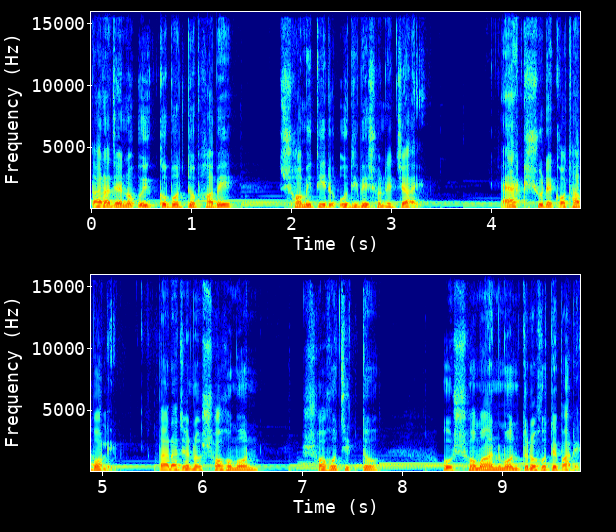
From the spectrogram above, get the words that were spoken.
তারা যেন ঐক্যবদ্ধভাবে সমিতির অধিবেশনে যায়। এক সুরে কথা বলে, তারা যেন সহমন সহচিত্ত ও সমান মন্ত্র হতে পারে।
